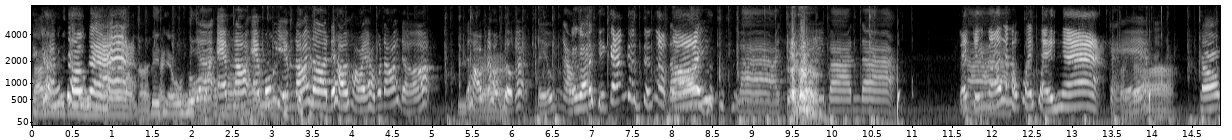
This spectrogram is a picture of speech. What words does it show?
Ta trên đường à. đi Rồi, theo hướng. Dạ em nói em muốn gì em nói lên để thôi hồi không có nói nữa. Để hồi nó không được á Tiểu Ngọc. Rồi chị cắn chân tiểu ngọc ơi. là chị Panda. Để chị nói là không phải chị nha. Kẻ không.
